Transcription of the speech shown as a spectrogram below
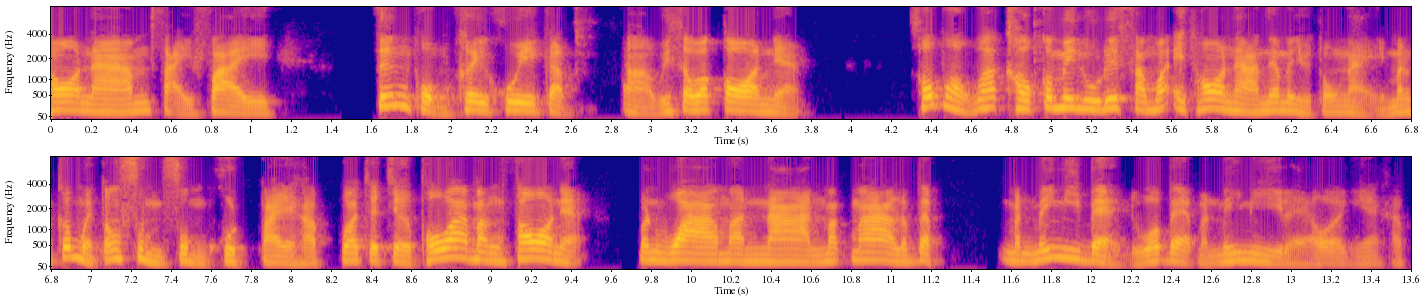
ท่อน้ำสายไฟ ซึ่งผมเคยคุยกับอ่าวิศวกรเนี่ย เขาบอกว่าเขาก็ไม่รู้ด้วยซ้ำว่าไอ้ท่อน้ำเนี่ยมันอยู่ตรงไหน มันก็เหมือนต้องสุ่มๆขุดไปครับ ว่าจะเจอเพราะว่าบางท่อเนี่ยมันวางมานานมากๆ แล้วแบบมันไม่มีแบบหรือว่าแบบมันไม่มีแล้วอย่างเงี้ยครับ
